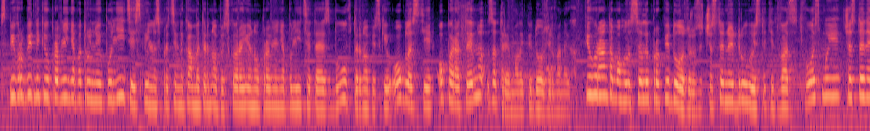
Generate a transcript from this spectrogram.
Співробітники управління патрульної поліції спільно з працівниками Тернопільського району управління поліції та СБУ в Тернопільській області оперативно затримали підозрюваних. Фігурантам оголосили про підозру за частиною 2 статті 28, частини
